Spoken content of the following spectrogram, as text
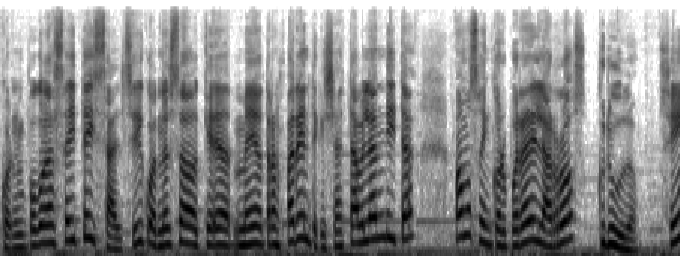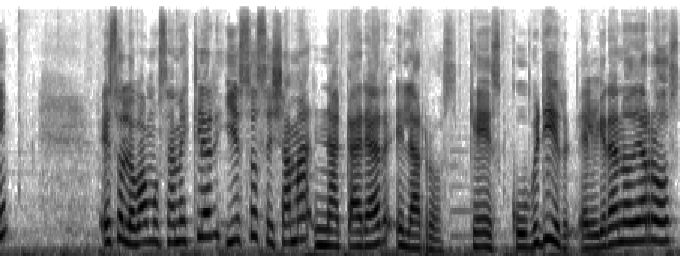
con un poco de aceite y sal. ¿sí? Cuando eso queda medio transparente, que ya está blandita, vamos a incorporar el arroz crudo. ¿sí? Eso lo vamos a mezclar y eso se llama nacarar el arroz, que es cubrir el grano de arroz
